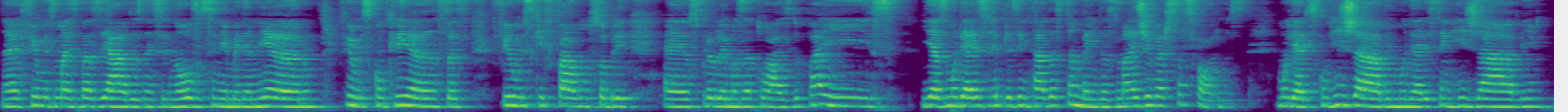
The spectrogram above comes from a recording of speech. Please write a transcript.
Né? Filmes mais baseados nesse novo cinema iraniano, filmes com crianças, filmes que falam sobre é, os problemas atuais do país. E as mulheres representadas também das mais diversas formas. Mulheres com hijab, mulheres sem hijab,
